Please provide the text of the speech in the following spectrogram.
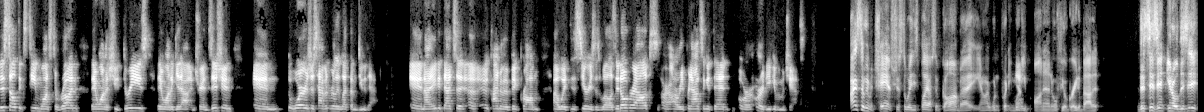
this Celtics team wants to run. They want to shoot threes. They want to get out and transition. And the Warriors just haven't really let them do that. And I think that that's a, a, a kind of a big problem uh, with this series as well. Is it over, Alex? Or are we pronouncing it dead, or or do you give them a chance? I still give him a chance, just the way these playoffs have gone. But I, you know, I wouldn't put any money yeah. on it. I don't feel great about it this isn't, you know, this is,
